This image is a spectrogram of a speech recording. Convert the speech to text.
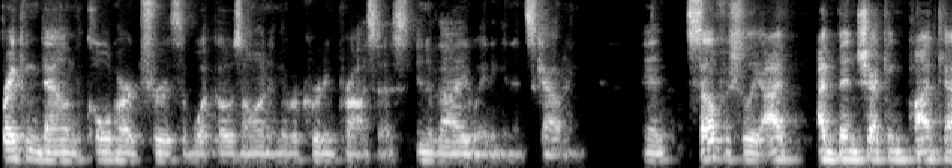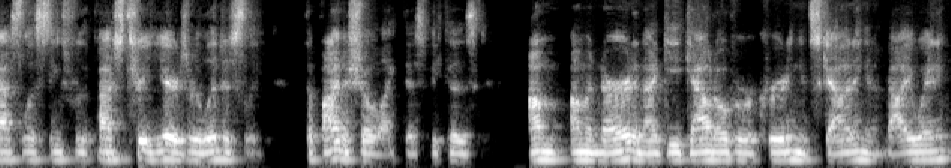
breaking down the cold hard truth of what goes on in the recruiting process in evaluating and in scouting and selfishly i've, I've been checking podcast listings for the past three years religiously to find a show like this because i'm i'm a nerd and i geek out over recruiting and scouting and evaluating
